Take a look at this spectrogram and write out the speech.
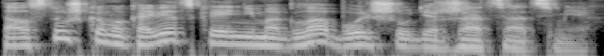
Толстушка Маковецкая не могла больше удержаться от смеха.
